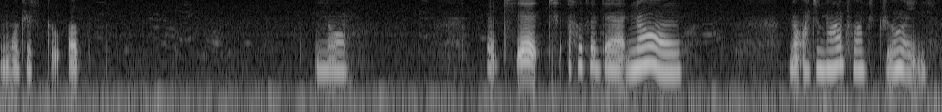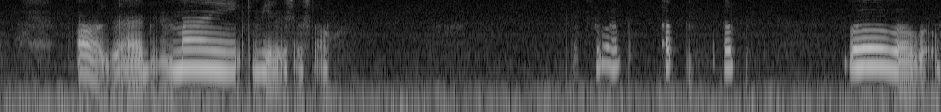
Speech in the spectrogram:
And we'll just go up. No. Exit out of that. No. No, I do not want to join. Oh god, my computer is so slow. Go up, up, up. Whoa, whoa, whoa.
